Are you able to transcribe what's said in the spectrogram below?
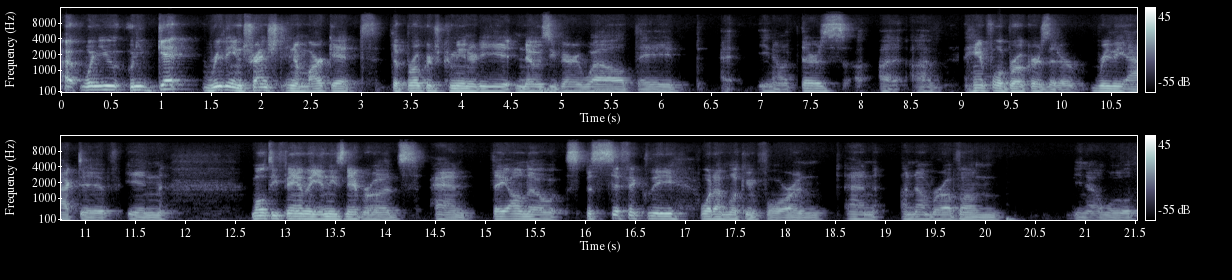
uh, when you when you get really entrenched in a market, the brokerage community knows you very well. They, you know, there's a, a handful of brokers that are really active in multifamily in these neighborhoods, and they all know specifically what I'm looking for, and and a number of them, you know, will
